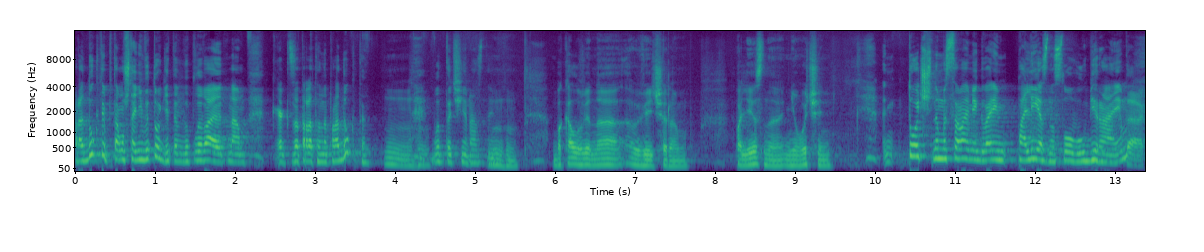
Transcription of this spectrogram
продукты, потому что они в итоге-то выплывают нам как затраты на продукты. Вот очень разные. Мгм. Бокал вина вечером полезно, не очень. Точно мы с вами говорим полезно слово убираем. Так.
